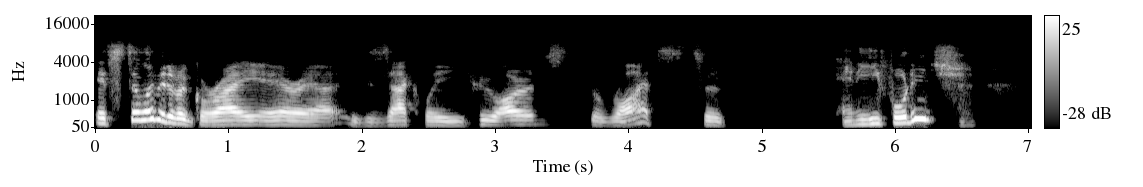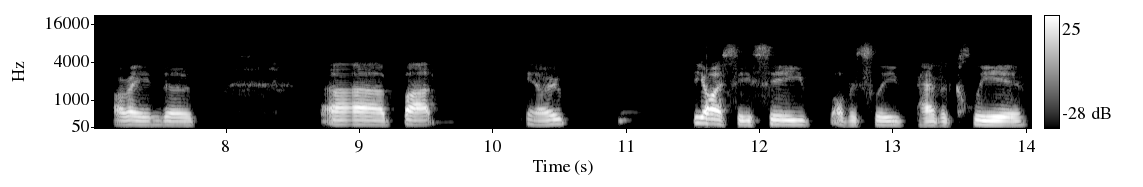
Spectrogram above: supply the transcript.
it's still a bit of a grey area exactly who owns the rights to any footage. I mean, uh, uh, but you know, the ICC obviously have a clear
